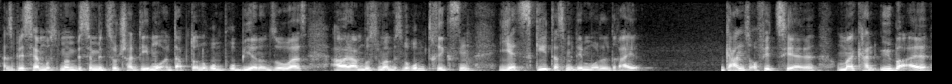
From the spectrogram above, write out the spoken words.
Also bisher musste man ein bisschen mit so Chademo-Adaptern rumprobieren und sowas, aber da musste man ein bisschen rumtricksen. Jetzt geht das mit dem Model 3 ganz offiziell und man kann überall,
